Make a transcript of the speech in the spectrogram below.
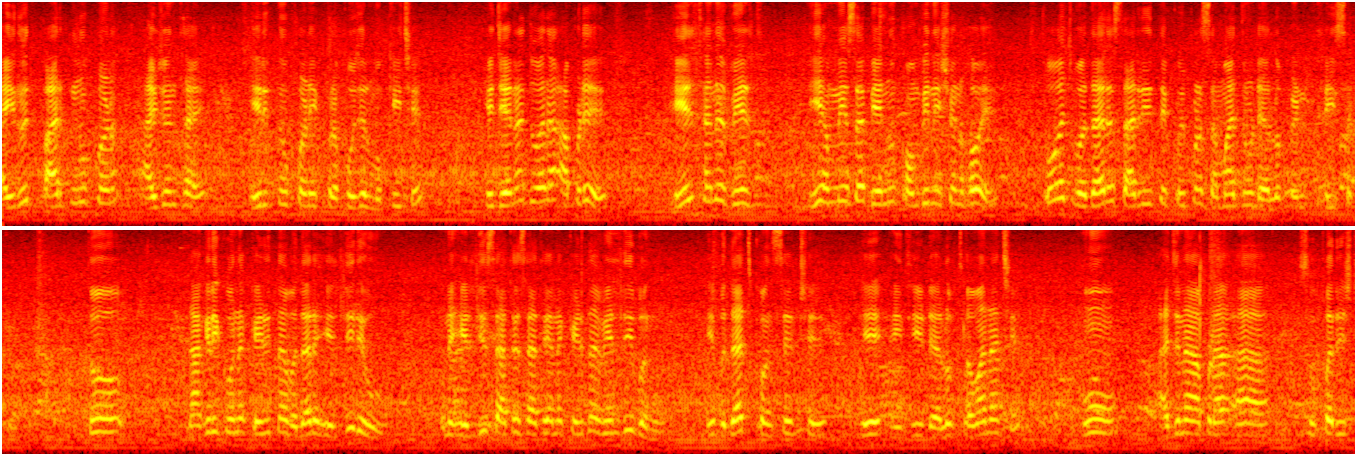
આયુર્વેદ પાર્કનું પણ આયોજન થાય. એ રીતનું પણ એક પ્રપોઝલ મૂકી છે કે જેના દ્વારા આપણે હેલ્થ અને વેલ્થ એ હંમેશા બેનું કોમ્બિનેશન હોય, તો જ વધારે સારી રીતે કોઈ પણ સમાજનું ડેવલપમેન્ટ થઈ શકે. તો નાગરિકોને કઈ રીતના વધારે હેલ્ધી રહેવું અને હેલ્ધી સાથે સાથે એને કઈ રીતના વેલ્ધી બનવું એ બધા જ કોન્સેપ્ટ છે એ અહીંથી ડેવલપ થવાના છે. હું આજના આપણા આ સુપરિસ્ટ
